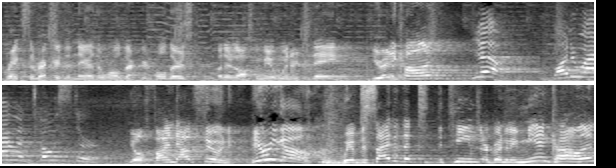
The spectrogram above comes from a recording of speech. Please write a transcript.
breaks the record, then they are the world record holders. But there's also gonna be a winner today. You ready, Colin? Yeah. Why do I have a toaster? You'll find out soon. Here we go. We have decided that the teams are going to be me and Colin,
